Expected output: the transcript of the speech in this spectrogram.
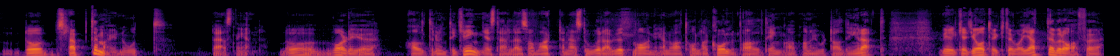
då släppte man ju notläsningen. Då var det ju allt runt omkring istället som vart den här stora utmaningen och att hålla koll på allting och att man har gjort allting rätt. Vilket jag tyckte var jättebra för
